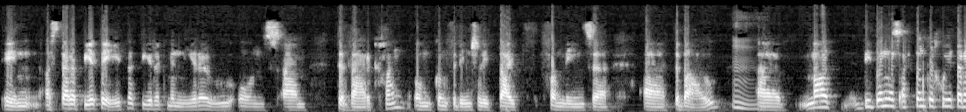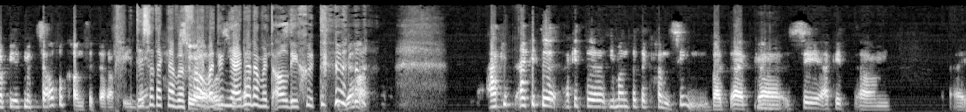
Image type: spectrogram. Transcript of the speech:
en as terapeute het natuurlik maniere hoe ons ehm um, te werk gaan om konfidensialiteit van mense uh te behou. Mm. Uh maar die ding is ek dink 'n goeie terapeut moet self ook gaan vir terapie. Dis wat ek nou wou so, vra, wat doen jy nou met al die goed? ja. ek het ek het ek het uh, iemand wat ek gaan sien wat ek mm. uh, sê ek het ehm um, uh,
